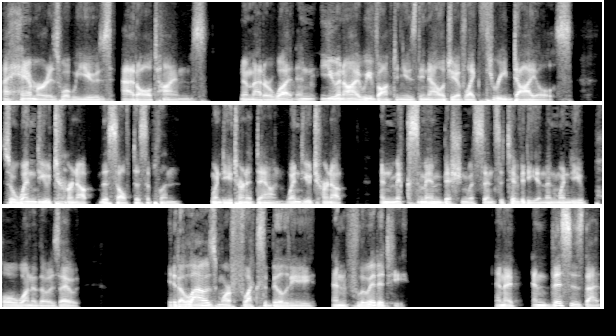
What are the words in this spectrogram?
a hammer is what we use at all times, no matter what. And you and I, we've often used the analogy of like three dials so when do you turn up the self discipline? When do you turn it down? When do you turn up and mix some ambition with sensitivity? And then when you pull one of those out? It allows more flexibility and fluidity. And I and this is that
